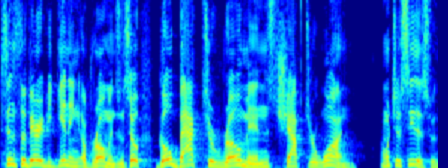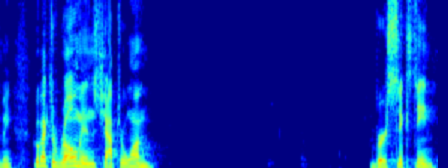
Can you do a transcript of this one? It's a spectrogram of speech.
since the very beginning of Romans. And so go back to Romans chapter 1. I want you to see this with me. Go back to Romans chapter 1, verse 16.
